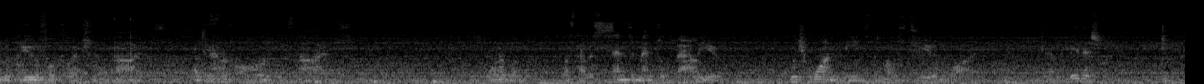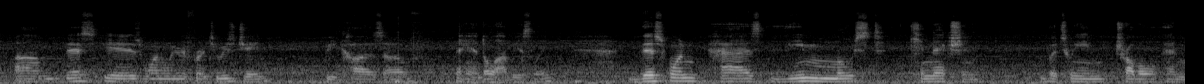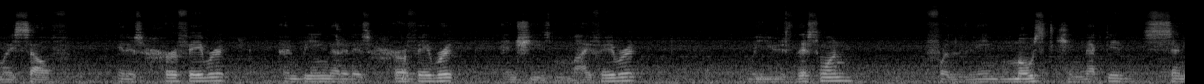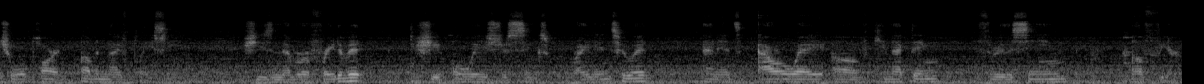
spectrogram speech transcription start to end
beautiful collection of knives. And out of all of these knives, one of them must have a sentimental value. Which one means the most to you and why? That would be this one. Um, this is one we refer to as Jade because of the handle, obviously. This one has the most connection between Trouble and myself. It is her favorite, and being that it is her favorite and she's my favorite, we use this one for the most connected, sensual part of a knife play scene. She's never afraid of it. She always just sinks right into it, and it's our way of connecting through the scene of fear.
